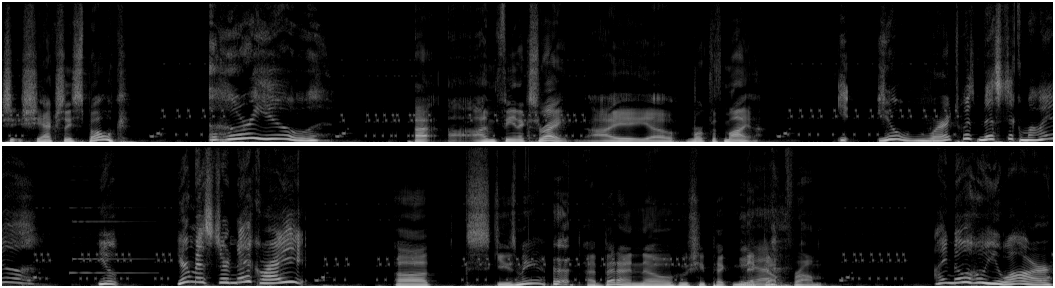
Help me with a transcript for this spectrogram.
She, she actually spoke. Who are you? Uh, I'm Phoenix Wright. I uh, worked with Maya. Y- you worked with Mystic Maya? You, you're Mr. Nick, right? Uh, excuse me? I bet I know who she picked Nick Yeah. up from. I know who you are.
